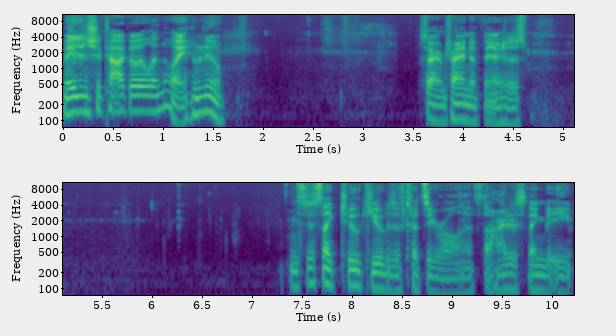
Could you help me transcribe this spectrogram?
Made in Chicago, Illinois. Who knew? Sorry, I'm trying to finish this. It's just like two cubes of Tootsie Roll, and it's the hardest thing to eat.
